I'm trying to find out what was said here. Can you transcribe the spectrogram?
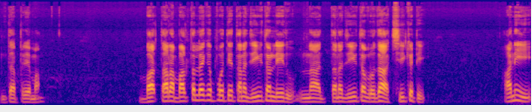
ఎంత ప్రేమ. భ తన భర్త లేకపోతే తన జీవితం లేదు. నా తన జీవితం వృధా చీకటి అని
